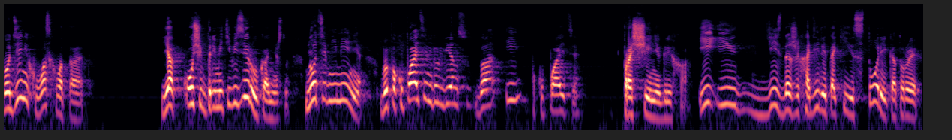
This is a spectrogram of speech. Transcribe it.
Но денег у вас хватает. Я очень примитивизирую, конечно, но тем не менее, вы покупаете индульгенцию, да, и покупаете прощение греха. И, и есть даже ходили такие истории, которые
